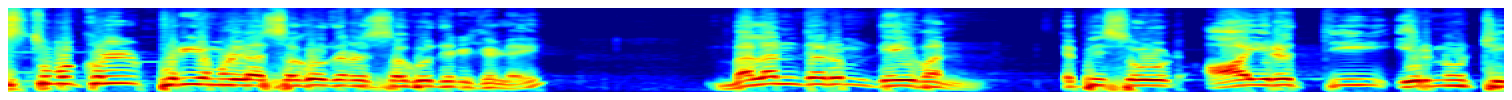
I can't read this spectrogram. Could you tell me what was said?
கிறிஸ்துவுக்குள் பிரியமுள்ள சகோதர சகோதரிகளே பலன் தரும் தேவன். எபிசோட் ஆயிரத்தி இருநூற்றி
